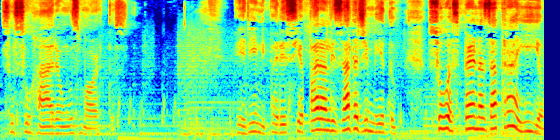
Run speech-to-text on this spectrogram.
sussurraram os mortos. Perine parecia paralisada de medo. Suas pernas atraíam.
